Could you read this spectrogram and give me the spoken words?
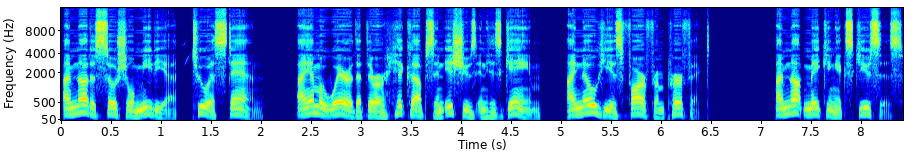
I'm not a social media, Tua stan. I am aware that there are hiccups and issues in his game, I know he is far from perfect. I'm not making excuses.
